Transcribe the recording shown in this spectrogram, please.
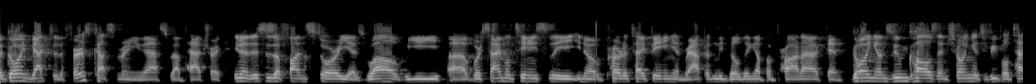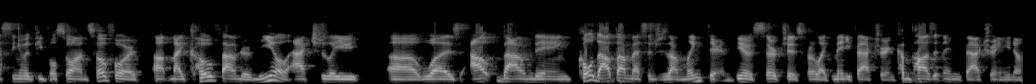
but going back to the first customer you asked about, Patrick, you know, this is a fun story as well. We uh, were simultaneously, you know, prototyping and rapidly building up a product and going on Zoom calls and showing it to people, testing it with people, so on and so forth. Uh, my co-founder Neil actually uh, was outbounding cold outbound messages on LinkedIn, you know, searches for like manufacturing, composite manufacturing, you know,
